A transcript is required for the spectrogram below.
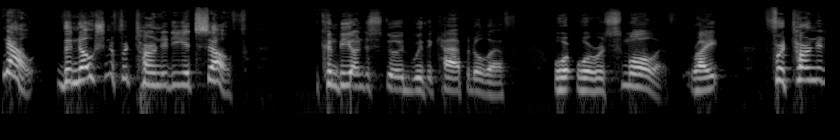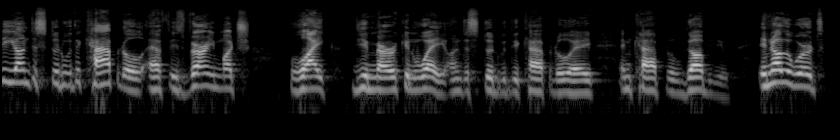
Now, the notion of fraternity itself can be understood with a capital F or, or a small f, right? Fraternity understood with a capital F is very much like the American way, understood with the capital A and capital W. In other words,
